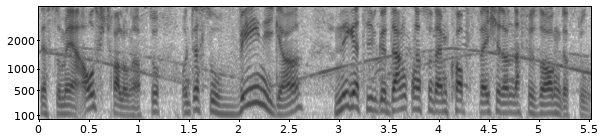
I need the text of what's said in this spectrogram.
desto mehr Ausstrahlung hast du und desto weniger negative Gedanken hast du in deinem Kopf, welche dann dafür sorgen, dass du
